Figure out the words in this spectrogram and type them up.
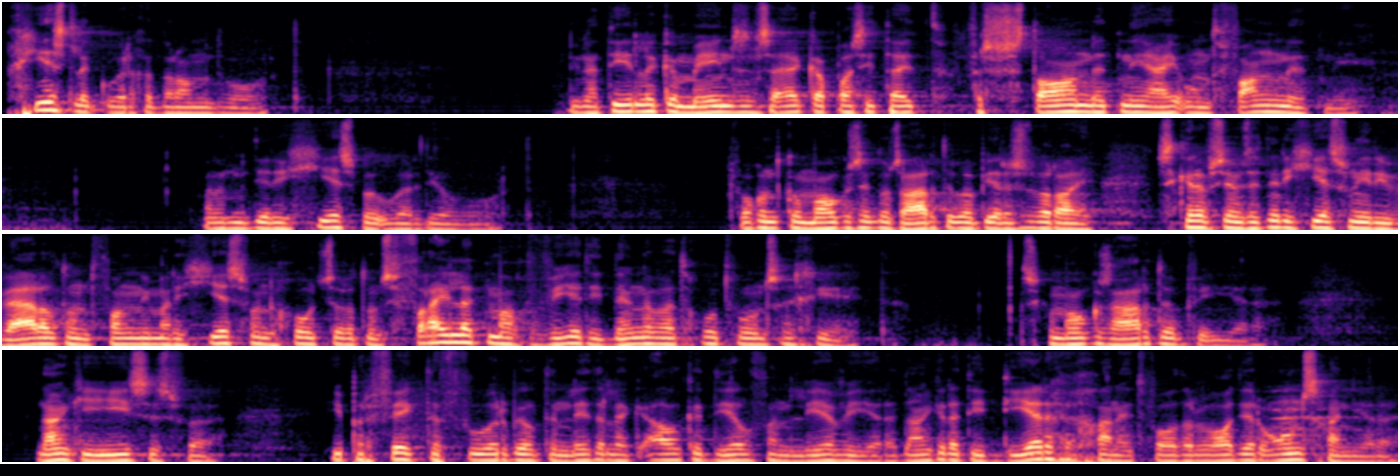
geestelik oorgedra moet word. Die natuurlike mens in sy eie kapasiteit verstaan dit nie, hy ontvang dit nie. Maar dit moet deur die Gees beoordeel word. Volgens kom maak ons net ons harte oop, Here, soos wat daai skrif sê, ons het nie die gees van hierdie wêreld ontvang nie, maar die gees van God sodat ons vrylik mag weet die dinge wat God vir ons gegee het. Ons kom maak ons harte oop vir Here. Dankie Jesus vir u perfekte voorbeeld in letterlik elke deel van lewe, Here. Dankie dat u deur gegaan het, Vader, waardeur ons gaan, Here.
